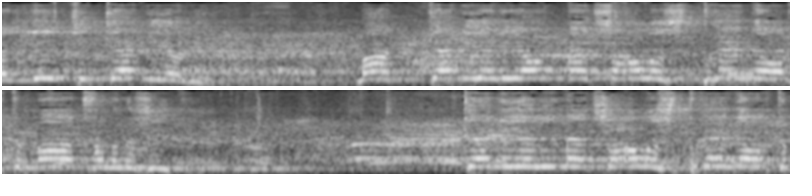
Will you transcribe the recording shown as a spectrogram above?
Het liedje kennen jullie. Maar kennen jullie ook met z'n allen springen op de maat van de muziek? Kennen jullie met z'n allen springen op de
